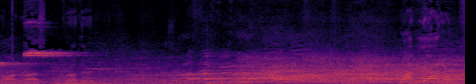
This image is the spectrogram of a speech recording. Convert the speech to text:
long lost brother. Robbie Adams.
